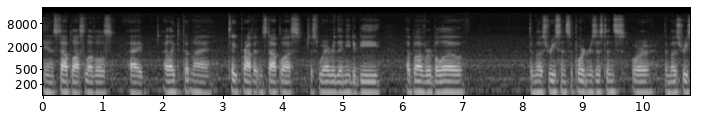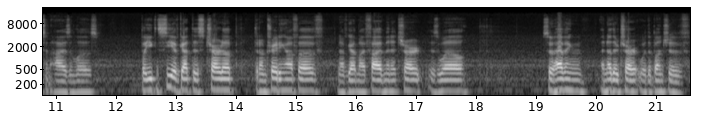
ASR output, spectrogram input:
and stop loss levels. I I like to put my take profit and stop loss just wherever they need to be above or below the most recent support and resistance or the most recent highs and lows. But you can see I've got this chart up that I'm trading off of and I've got my five minute chart as well. So having another chart with a bunch of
